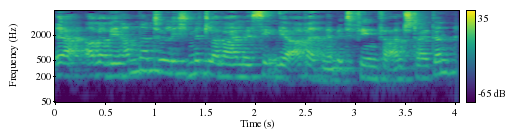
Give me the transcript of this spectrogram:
Ja, aber wir haben natürlich mittlerweile, wir arbeiten ja mit vielen Veranstaltern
